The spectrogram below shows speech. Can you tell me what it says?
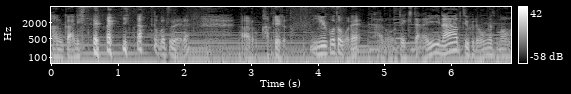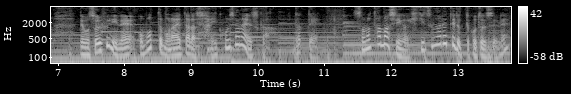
アンカーになればいいなってことでね。あのかけるということもねあのできたらいいなっていうふうに思います。もうでもそういうふうにね思ってもらえたら最高じゃないですか。だってその魂が引き継がれてるってことですよね。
